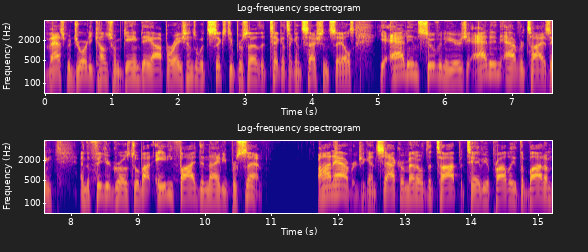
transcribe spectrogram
vast majority comes from game day operations, with 60% of the tickets and concession sales. You add in souvenirs, you add in advertising, and the figure grows to about 85 to 90%. On average, again, Sacramento at the top, Batavia probably at the bottom.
